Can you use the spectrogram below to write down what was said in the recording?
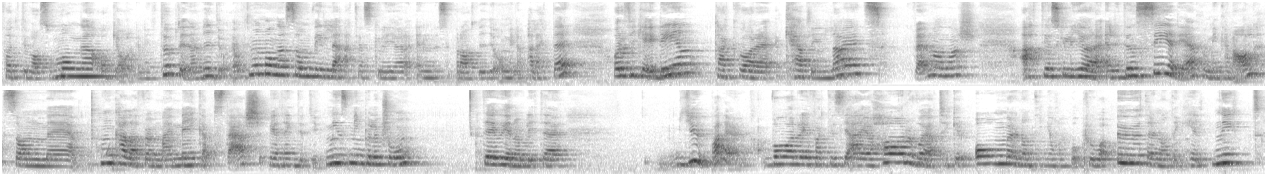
för att det var så många och jag orkade inte ta upp det i den videon. Och det var många som ville att jag skulle göra en separat video om mina paletter och då fick jag idén tack vare Kathleen Lights, vem annars, att jag skulle göra en liten serie på min kanal som eh, hon kallar för My Makeup Stash. Jag tänkte typ min sminkkollektion, det går igenom lite djupare. Vad det faktiskt är jag har och vad jag tycker om. Är det någonting jag håller på att prova ut? Är det någonting helt nytt?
